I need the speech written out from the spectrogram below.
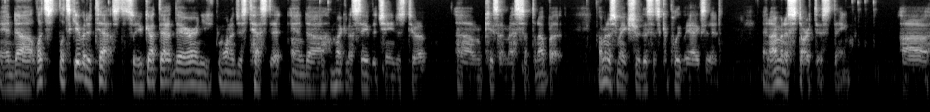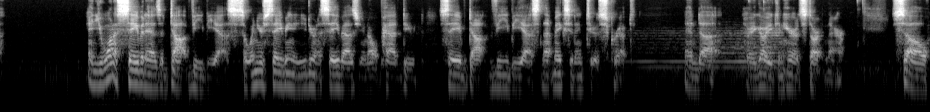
And uh, let's let's give it a test. So you've got that there, and you want to just test it. And uh, I'm not going to save the changes to it um, in case I mess something up, but I'm going to just make sure this is completely exited. And I'm going to start this thing. Uh, and you want to save it as a .vbs. So when you're saving and you're doing a save as your notepad, do save .vbs, and that makes it into a script. And uh, there you go, you can hear it starting there. So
